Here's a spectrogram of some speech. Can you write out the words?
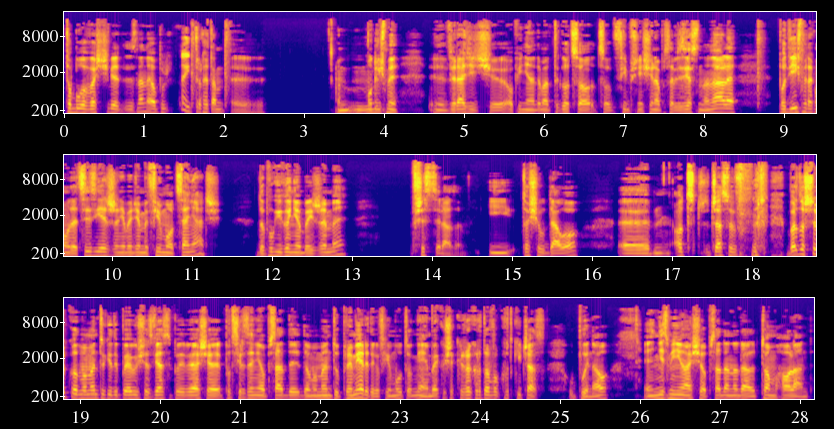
to było właściwie znane, no i trochę tam yy, mogliśmy wyrazić opinię na temat tego, co, co film przyniesie na podstawie zwiastuna, no ale podjęliśmy taką decyzję, że nie będziemy filmu oceniać, dopóki go nie obejrzymy, wszyscy razem. I to się udało od czasu, bardzo szybko od momentu, kiedy pojawił się zwiastun, pojawiła się potwierdzenie obsady do momentu premiery tego filmu, to nie wiem, bo jakoś rekordowo krótki czas upłynął. E, nie zmieniła się obsada, nadal Tom Holland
